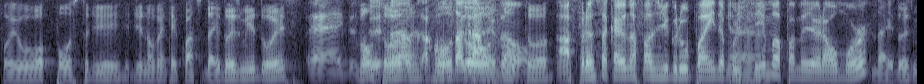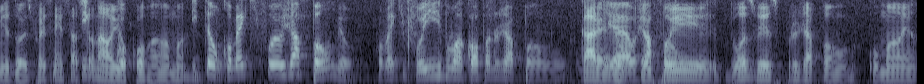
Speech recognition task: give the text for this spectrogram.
Foi o oposto de, de 94. Daí 2002, É, e depois Voltou, isso é a, né? a Voltou, consagração. voltou. A França caiu na fase de grupo ainda por É. cima pra melhorar o humor. Daí 2002 foi sensacional. E- Yokohama. Então, como é que foi o Japão, meu? Como é que foi ir pra uma Copa no Japão? Como Cara, que eu, é o eu Japão? fui duas vezes pro Japão. Uma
